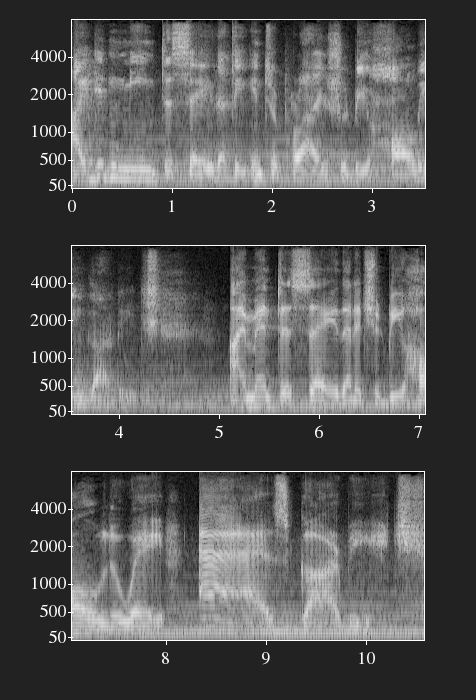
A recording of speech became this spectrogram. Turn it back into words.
I didn't mean to say that the Enterprise should be hauling garbage. I meant to say that it should be hauled away as garbage.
